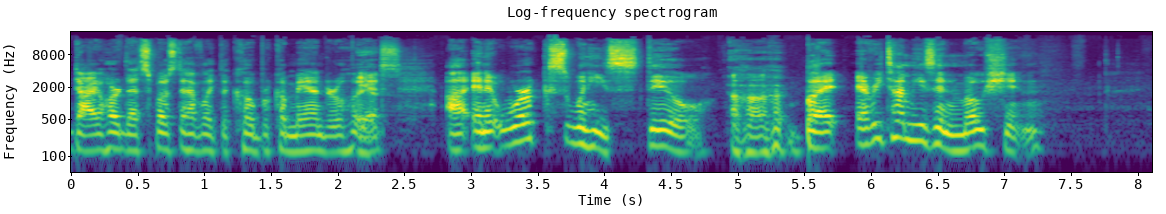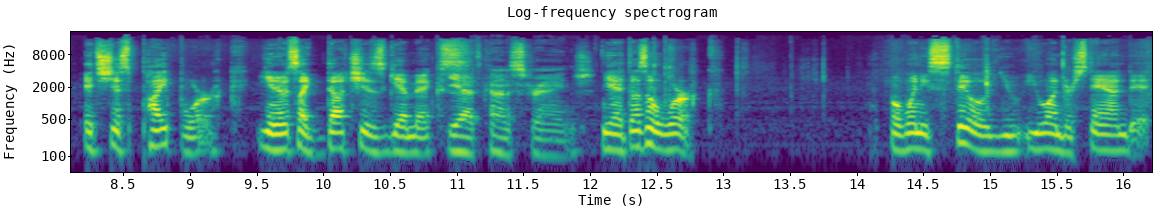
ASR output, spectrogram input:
Die Hard that's supposed to have like the Cobra Commander hood. Yes. Uh, and it works when he's still. Uh-huh. But every time he's in motion, it's just pipe work. You know, it's like Dutch's gimmicks. Yeah, it's kind of strange. Yeah, it doesn't work. But when he's still, you you understand it.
